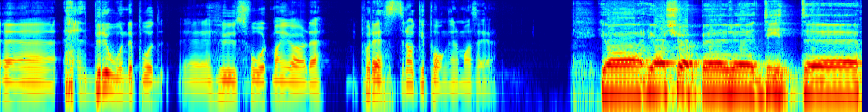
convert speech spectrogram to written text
Eh, beroende på eh, hur svårt man gör det på resten av kupongen, om man säger. Ja, jag köper eh, ditt eh,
